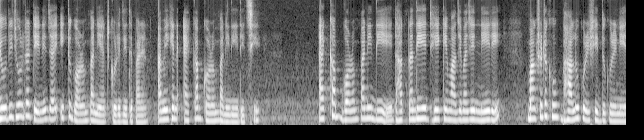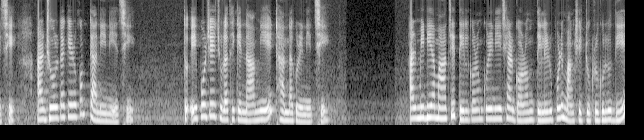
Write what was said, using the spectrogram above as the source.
যদি ঝোলটা টেনে যায়, একটু গরম পানি অ্যাড করে দিতে পারেন। আমি এখানে এক কাপ গরম পানি দিয়ে দিচ্ছি। এক কাপ গরম পানি দিয়ে ঢাকনা দিয়ে ঢেকে মাঝে মাঝে নেড়ে মাংসটা খুব ভালো করে সিদ্ধ করে নিয়েছি। আর ঝোলটাকে এরকম টানিয়ে নিয়েছি। তো এই পর্যায়ে চুলা থেকে নামিয়ে ঠান্ডা করে নিচ্ছি। আর মিডিয়াম আঁচে তেল গরম করে নিয়েছি আর গরম তেলের উপরে মাংসের টুকরোগুলো দিয়ে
